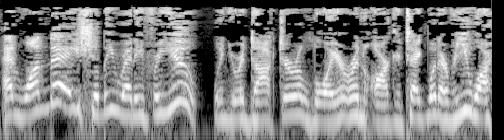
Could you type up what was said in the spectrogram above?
and one day she'll be ready for you when you're a doctor, a lawyer, an architect, whatever you are.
